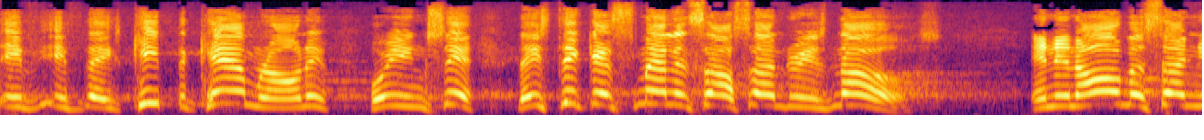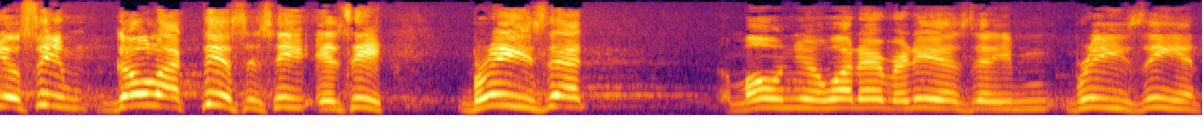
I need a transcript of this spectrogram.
if, if they keep the camera on him where you can see it, they stick that smelling sauce under his nose. And then all of a sudden you'll see him go like this as he, as he breathes that ammonia or whatever it is that he breathes in.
